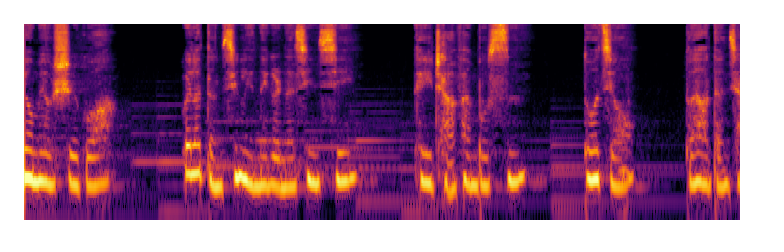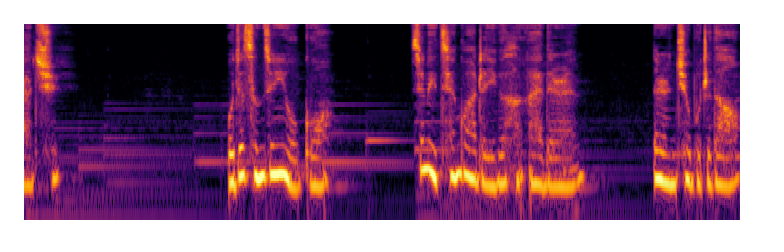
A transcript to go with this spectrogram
有没有试过，为了等心里那个人的信息，可以茶饭不思，多久都要等下去？我就曾经有过，心里牵挂着一个很爱的人，那人却不知道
